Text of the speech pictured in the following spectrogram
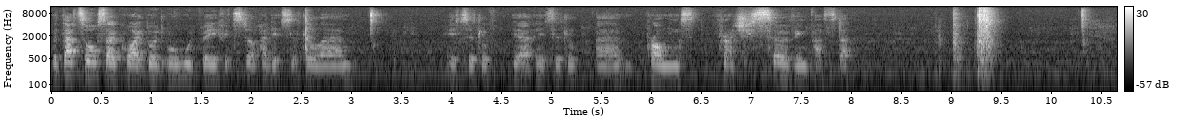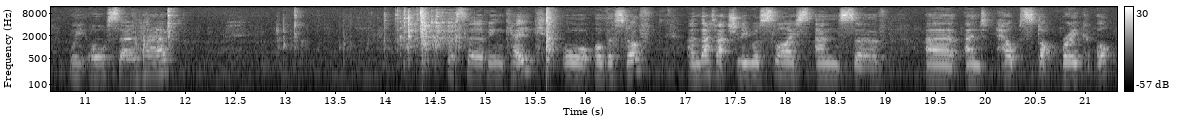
But that's also quite good, or would be if it still had its little, um, its little, yeah, its little um, prongs for actually serving pasta. We also have for serving cake or other stuff, and that actually will slice and serve uh, and help stop break up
